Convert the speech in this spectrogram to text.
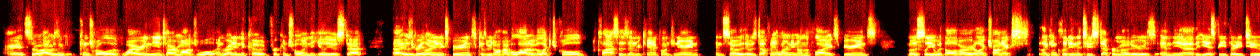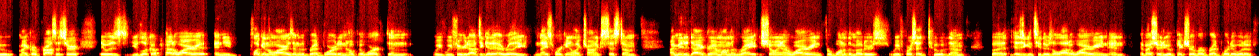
All right, so I was in control of wiring the entire module and writing the code for controlling the heliostat. Uh, it was a great learning experience because we don't have a lot of electrical classes in mechanical engineering. And so it was definitely a learning on the fly experience mostly with all of our electronics, like including the two stepper motors and the uh, the ESP32 microprocessor, it was you look up how to wire it and you plug in the wires into the breadboard and hope it worked. And we, we figured out to get a really nice working electronic system. I made a diagram on the right showing our wiring for one of the motors. We of course had two of them, but as you can see, there's a lot of wiring. And if I showed you a picture of our breadboard, it would have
